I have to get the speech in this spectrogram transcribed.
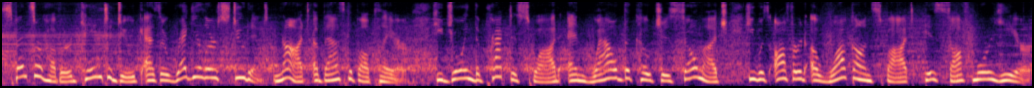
Spencer Hubbard came to Duke as a regular student, not a basketball player. He joined the practice squad and wowed the coaches so much he was offered a walk on spot his sophomore year.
